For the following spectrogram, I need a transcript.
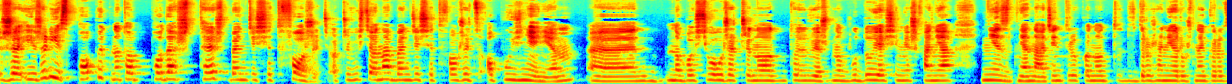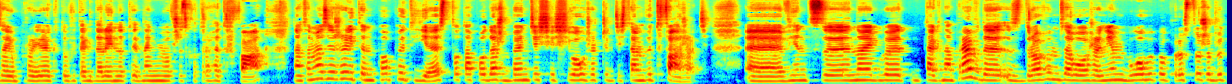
że jeżeli jest popyt, no to podaż też będzie się tworzyć. Oczywiście ona będzie się tworzyć z opóźnieniem, e, no bo siłą rzeczy, no to wiesz, no buduje się mieszkania nie z dnia na dzień, tylko no wdrożenie różnego rodzaju projektów i tak dalej, no to jednak mimo wszystko trochę trwa. Natomiast jeżeli ten popyt jest, to ta podaż będzie się siłą rzeczy gdzieś tam wytwarzać. E, więc no jakby tak naprawdę zdrowym założeniem byłoby po prostu, żeby,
